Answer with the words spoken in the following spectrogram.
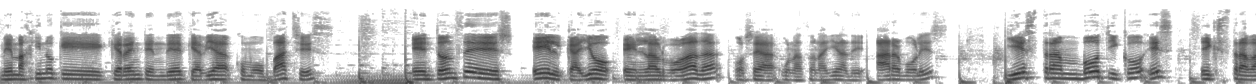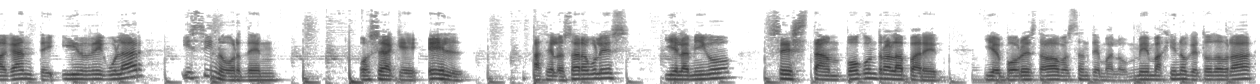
Me imagino que querrá entender que había como baches. Entonces él cayó en la alborada, o sea, una zona llena de árboles. y estrambótico es extravagante, irregular y sin orden. O sea que él hacia los árboles y el amigo se estampó contra la pared y el pobre estaba bastante malo. Me imagino que todo habrá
